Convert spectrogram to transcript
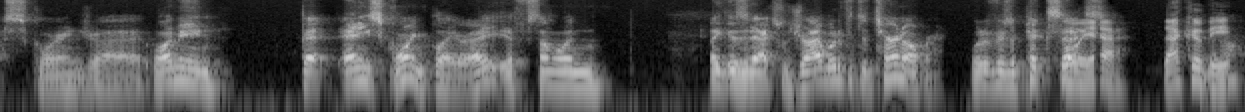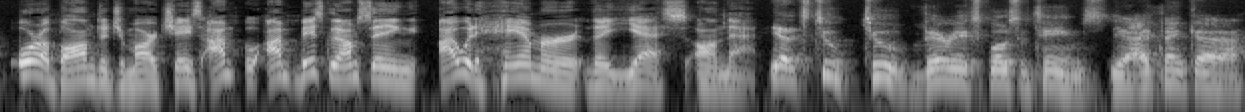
A scoring drive. Well, I mean, that any scoring play, right? If someone like is it an actual drive? What if it's a turnover? What if there's a pick six? Oh yeah, that could be, You know? or a bomb to Ja'Marr Chase. I'm, I'm basically, I'm saying I would hammer the yes on that. Yeah, it's two two very explosive teams. Yeah, I think. uh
